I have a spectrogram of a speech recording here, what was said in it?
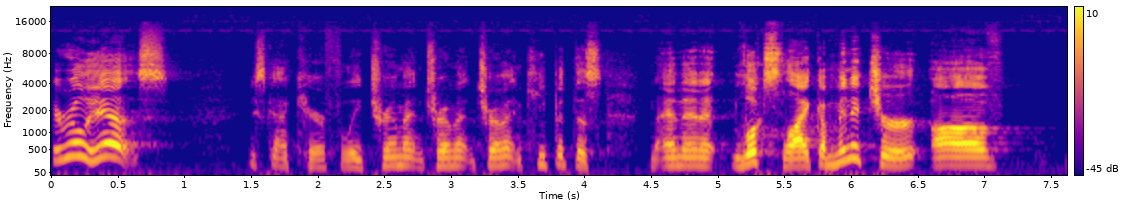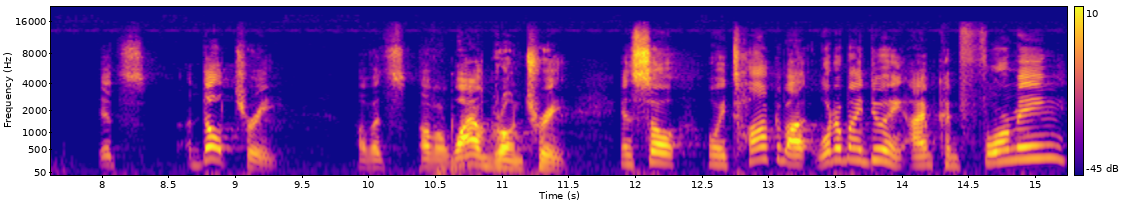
It really is. You just got to carefully trim it and trim it and trim it and keep it this and then it looks like a miniature of its adult tree, of, its, of a wild grown tree. And so when we talk about what am I doing? I'm conforming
